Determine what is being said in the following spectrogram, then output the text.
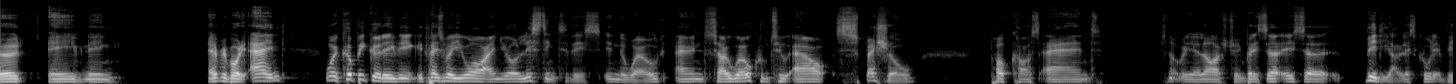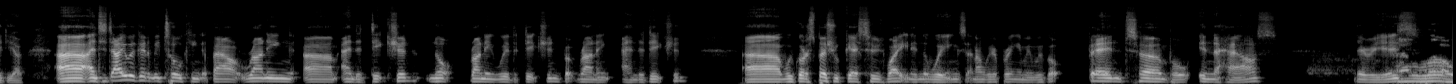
Good evening, everybody. And well, it could be good evening. It depends where you are and you're listening to this in the world. And so, welcome to our special podcast. And it's not really a live stream, but it's a it's a video. Let's call it a video. Uh, and today we're going to be talking about running um, and addiction, not running with addiction, but running and addiction. Uh, we've got a special guest who's waiting in the wings, and I'm going to bring him in. We've got Ben Turnbull in the house. There he is. Hello.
